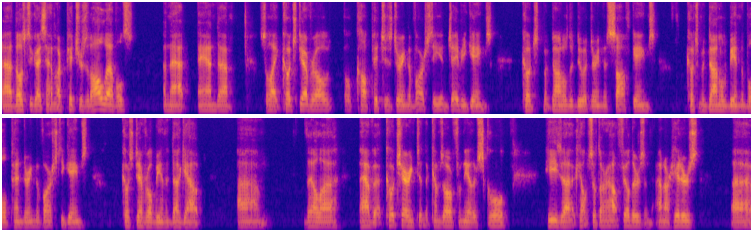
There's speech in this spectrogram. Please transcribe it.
Uh, those two guys handle our pitchers at all levels and that. And uh, so, like Coach Devereaux will call pitches during the varsity and JV games. Coach McDonald to do it during the soft games. Coach McDonald will be in the bullpen during the varsity games. Coach Devereaux will be in the dugout. Um, they'll uh, have a Coach Harrington that comes over from the other school. He uh, helps with our outfielders and, and our hitters. Uh,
